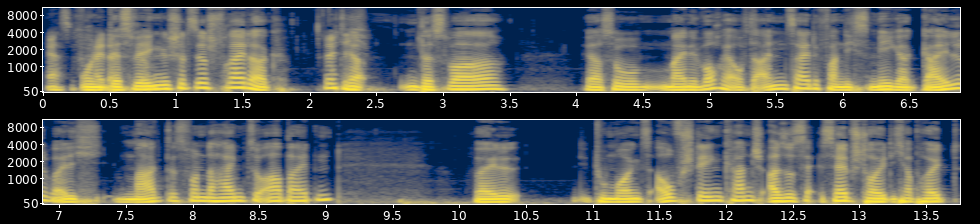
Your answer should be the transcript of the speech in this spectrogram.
erst Freitag. Und deswegen ist jetzt erst Freitag. Richtig. Ja. Das war ja so meine Woche. Auf der einen Seite fand ich es mega geil, weil ich mag das von daheim zu arbeiten. Weil du morgens aufstehen kannst. Also se selbst heute, ich habe heute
